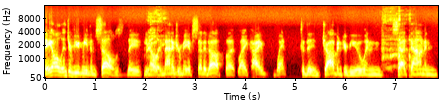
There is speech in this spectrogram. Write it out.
they all interviewed me themselves they you know the manager may have set it up but like i went to the job interview and sat down and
